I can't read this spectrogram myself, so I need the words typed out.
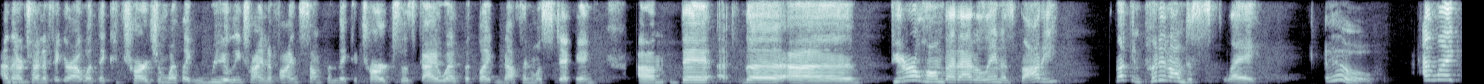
and they were trying to figure out what they could charge him with like really trying to find something they could charge this guy with but like nothing was sticking. Um they the uh funeral home that had Elena's body fucking put it on display. Ew. and like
